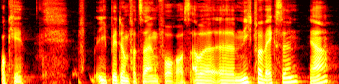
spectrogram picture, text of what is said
Okay. Ich bitte um Verzeihung voraus. Aber äh, nicht verwechseln, ja.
